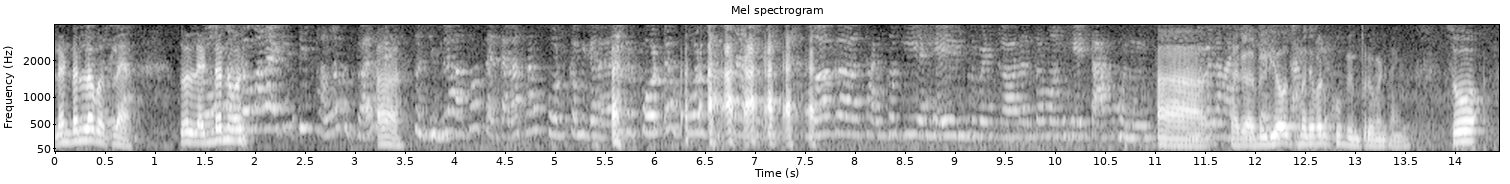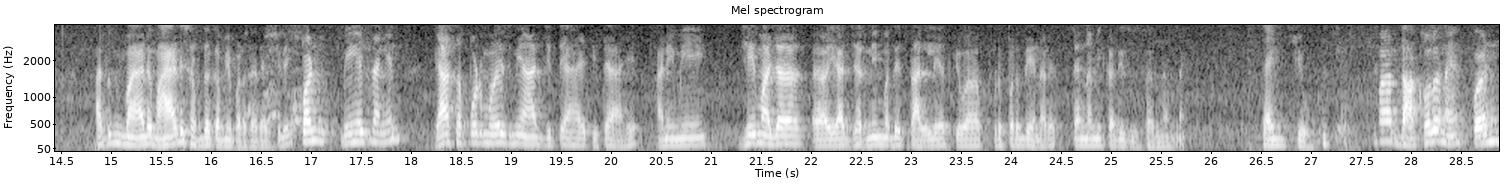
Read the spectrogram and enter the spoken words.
लंडनला बसलाय तो लंडनवर कमी करायला पोट आहे. मग सांगतो की हे इम्प्रुव्हमेंट कर. नंतर मग हे टाक म्हणून. मी हा, बोलला, "हा, सगळं ठीक आहे, व्हिडिओजमध्ये पण टाकते." खूप इम्प्रूव्हमेंट सांगितलं. सो आता माझ्याकडे माझ्याकडे शब्द कमी पडतात ॲक्च्युली पण मी हेच सांगेन या सपोर्टमुळेच मी आज जिथे आहे तिथे आहे. आणि मी जे माझ्या या जर्नीमध्ये चालले आहेत किंवा पुढेपर्यंत येणार आहेत त्यांना मी कधीच विसरणार नाही. थँक्यू दाखवलं नाही पण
